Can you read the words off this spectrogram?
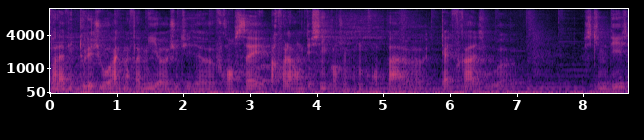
Dans la vie de tous les jours, avec ma famille, euh, j'utilise euh, français et parfois la langue des signes quand je ne comprends pas euh, telle phrase ou ce qu'ils me disent.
